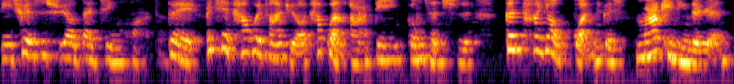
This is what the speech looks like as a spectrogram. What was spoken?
的确是需要再进化的，对，而且他会发觉哦，他管 R D 工程师，跟他要管那个 marketing 的人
